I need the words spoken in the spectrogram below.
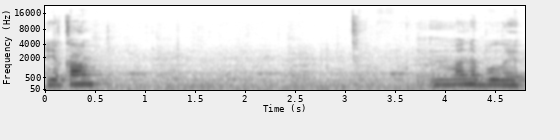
яка в мене були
